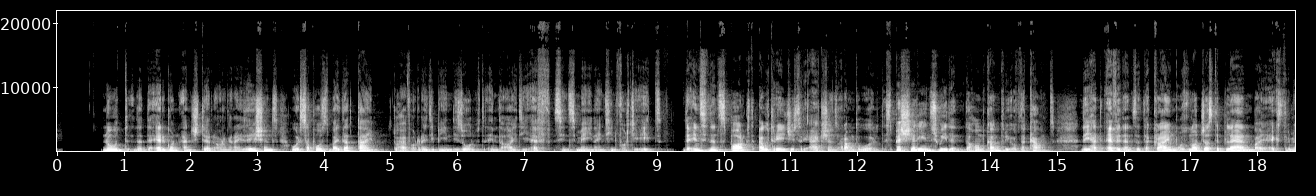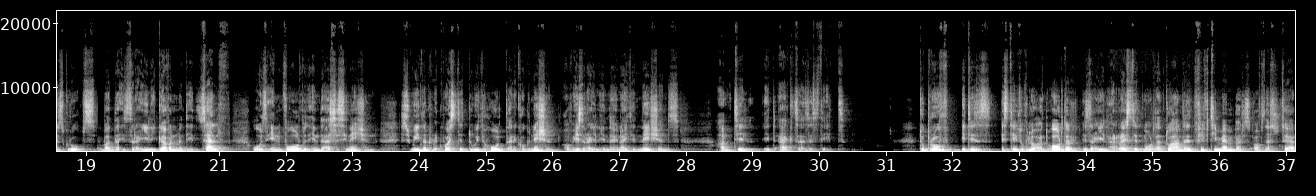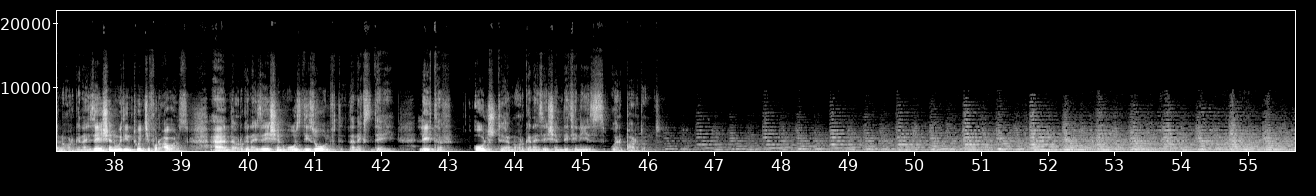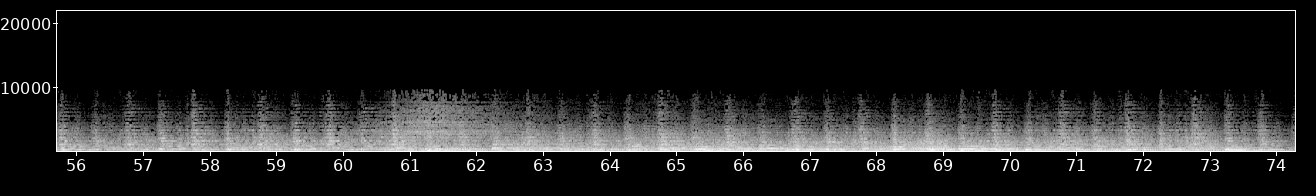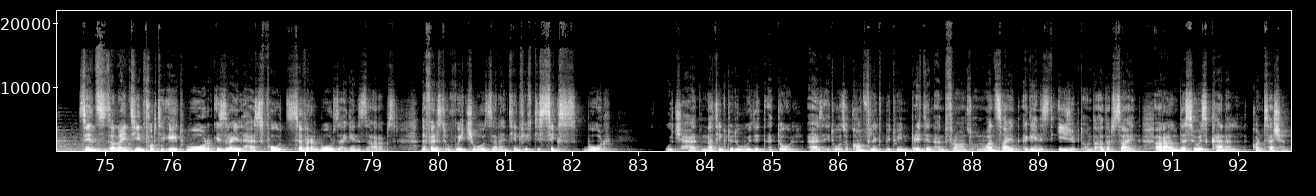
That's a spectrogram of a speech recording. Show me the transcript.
Note that the Irgun and Stern organizations were supposed by that time to have already been dissolved in the IDF since May 1948. The incident sparked outrageous reactions around the world, especially in Sweden, the home country of the Count. They had evidence that the crime was not just a plan by extremist groups, but the Israeli government itself was involved in the assassination. Sweden requested to withhold the recognition of Israel in the United Nations until it acts as a state. To prove it is a state of law and order, Israel arrested more than 250 members of the Stern organization within 24 hours, and the organization was dissolved the next day. Later, all Stern organization detainees were pardoned. Since the 1948 war, Israel has fought several wars against the Arabs, the first of which was the 1956 war, which had nothing to do with it at all, as it was a conflict between Britain and France on one side against Egypt on the other side, around the Suez Canal concession.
